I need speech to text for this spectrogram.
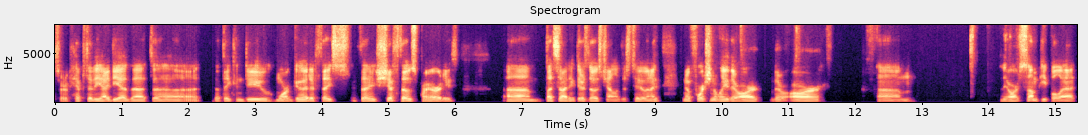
sort of hip to the idea that uh, that they can do more good if they if they shift those priorities. Um, but so I think there's those challenges too. And I, you know, fortunately there are, there are, um, there are some people at,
